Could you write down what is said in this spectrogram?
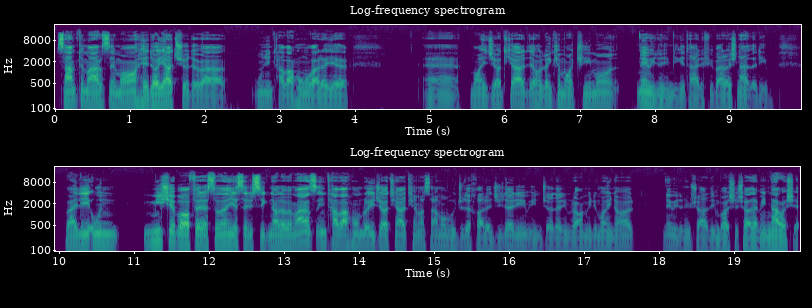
سمت مغز ما هدایت شده و اون این توهم برای ما ایجاد کرده. حالا اینکه ما کیم رو نمی‌دونیم دیگه تعریفی براش نداریم. ولی اون میشه با فرستادن یه سری سیگنال به مغز این توهم رو ایجاد کرد که مثلا ما وجود خارجی داریم اینجا داریم راه میریم و اینا. نمی‌دونیم شاید این باشه شاید این نباشه.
